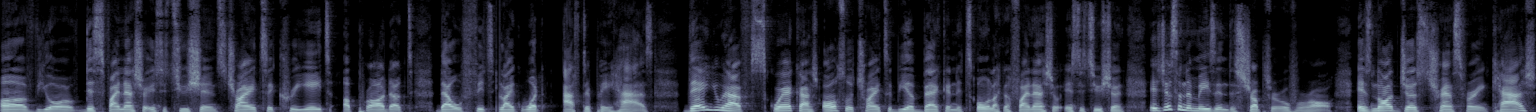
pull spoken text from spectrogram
of your this financial institutions trying to create a product that will fit like what Afterpay has. Then you have Square Cash also trying to be a bank in its own, like a financial institution. It's just an amazing disruptor overall. It's not just transferring cash.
